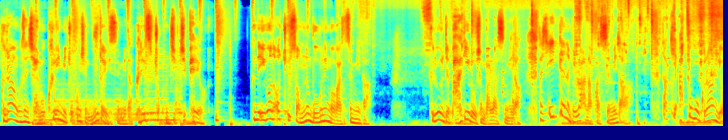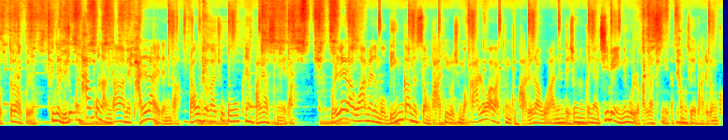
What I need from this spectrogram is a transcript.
그러한 곳은 제모 크림이 조금씩 묻어 있습니다. 그래서 조금 찝찝해요. 근데 이건 어쩔 수 없는 부분인 것 같습니다. 그리고 이제 바디 로션 발랐습니다. 사실 이때는 별로 안 아팠습니다. 딱히 아프고 그러한 게 없더라고요. 근데 무조건 하고 난 다음에 발라야 된다. 라고 해가지고 그냥 발랐습니다. 원래라고 하면은 뭐 민감성 바디 로션, 뭐 알로아 같은 거 바르라고 하는데 저는 그냥 집에 있는 걸로 발랐습니다. 평소에 바르던 거.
